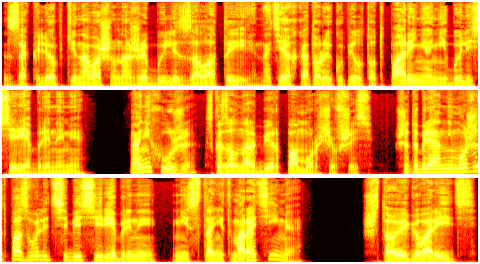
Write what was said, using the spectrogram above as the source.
Заклепки на вашем ноже были золотые, на тех, которые купил тот парень, они были серебряными. «А не хуже», — сказал Нарбер, поморщившись. «Шатабриан не может позволить себе серебряные, не станет марать имя». «Что и говорить».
